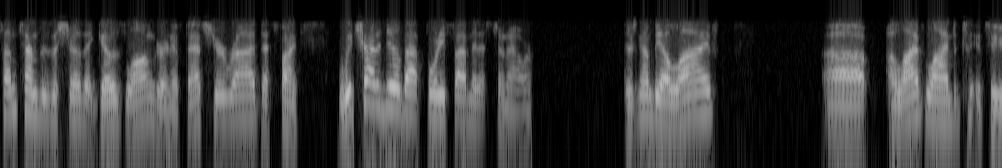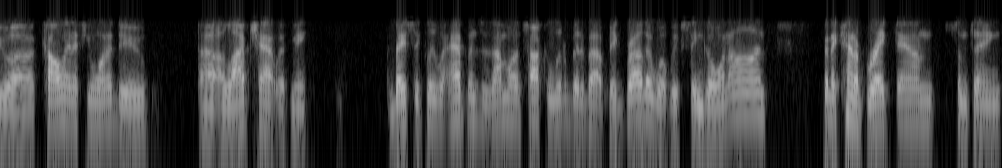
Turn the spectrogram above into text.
sometimes it's a show that goes longer, and if that's your ride, that's fine. We try to do about 45 minutes to an hour. There's going to be a live uh, a live line to, to uh, call in if you want to do uh, a live chat with me. Basically, what happens is I'm going to talk a little bit about Big Brother, what we've seen going on, going to kind of break down some things.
